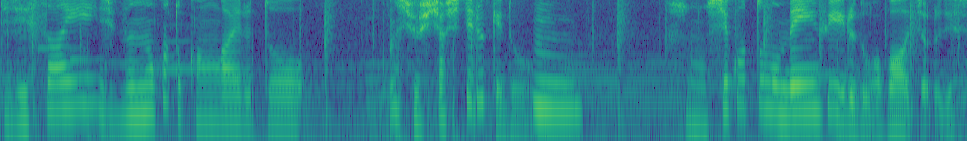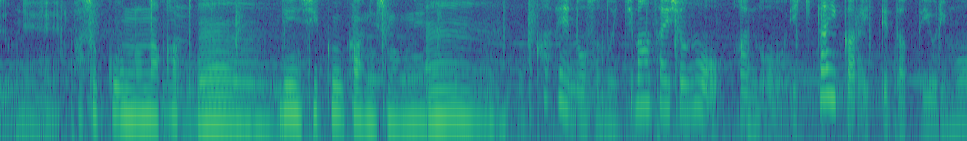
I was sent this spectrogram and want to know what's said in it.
実際自分のこと考えるとまあ出社してるけど、うんその仕事のメインフィールドはバーチャルですよね。パソコンの中とうん電子空間ですもんうね。んカフェのその一番最初のあの行きたいから行ってたっていうよりも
